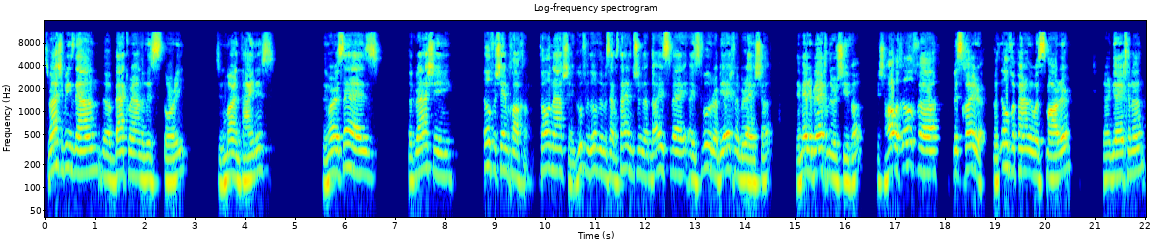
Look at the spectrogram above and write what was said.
So Rashi brings down the background of this story. It's Gemara and Tainis. The Gemara says, that Rashi, Il Fashem Chacham, Tol Nafshe, Guf the Mesach Tainis, Mishun, the Oisve, Oisvu, Rabbi Yechon, Bereisha, they made Rabbi Yechon the Reshiva, Ish Halach Ilfa, Bischayra. But Ilfa apparently was smarter than Rabbi Yechonon,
